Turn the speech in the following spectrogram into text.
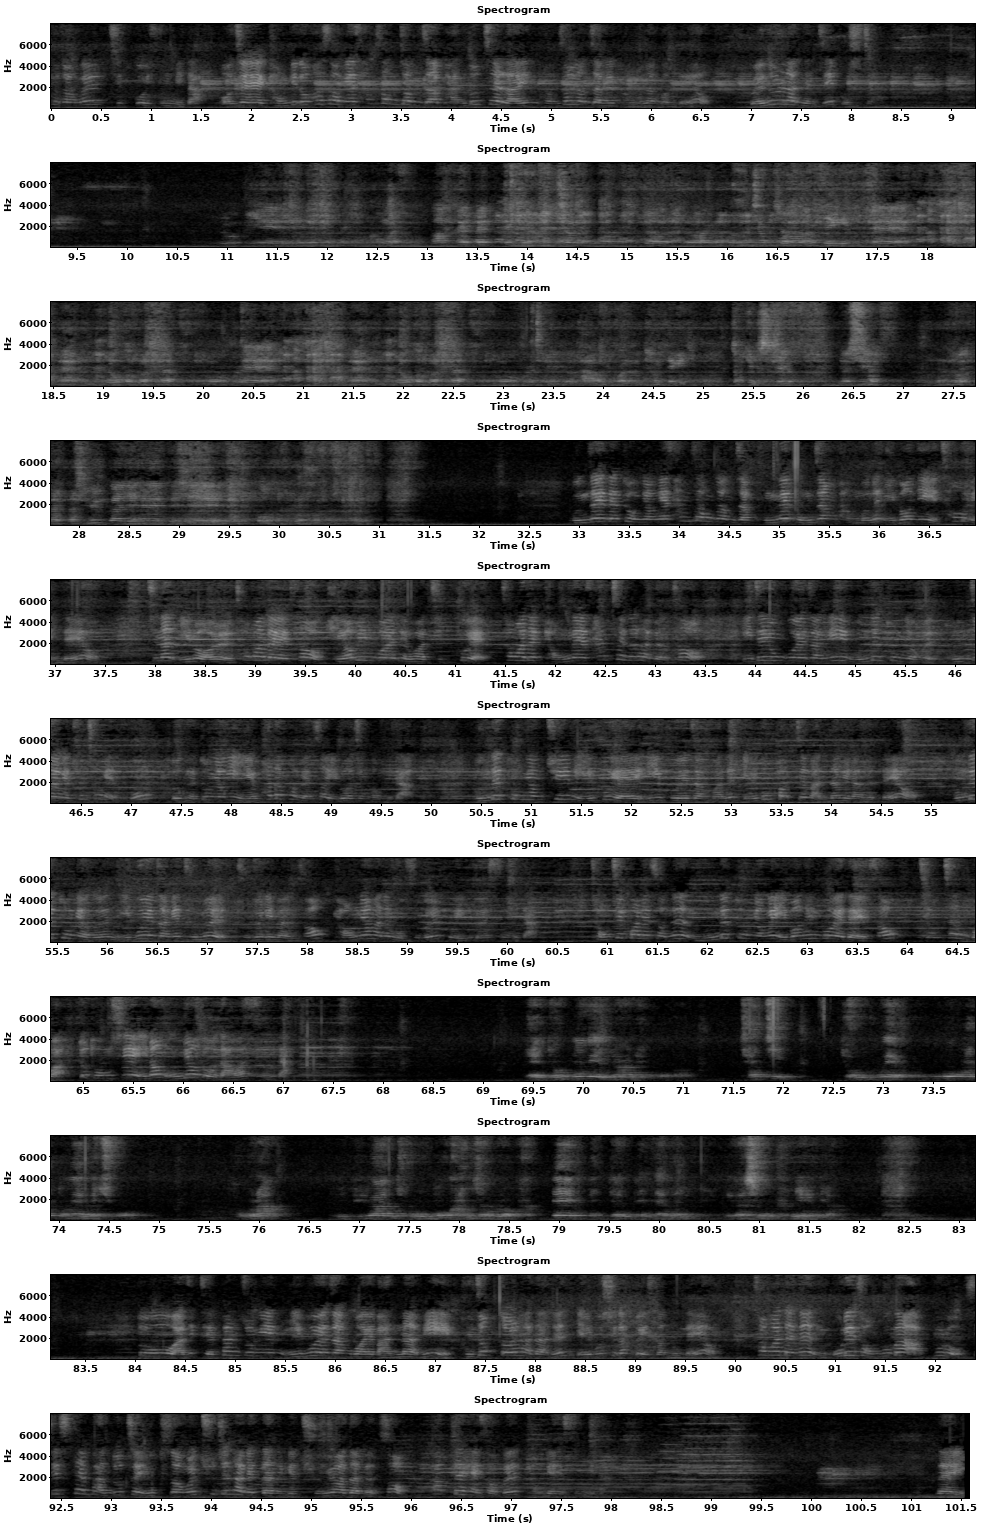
표정을 짓고 있습니다. 어제 경기도 화성의 삼성전자 반도체 라인 건설 현장을 방문한 건데요. 왜 놀랐는지 보시죠. 요 건물 하나 짓고, 요 건물 하나 또 다음 거는 짓고. 저기 진짜 열심히. 지금까지 해냈듯이. 문재인 대통령의 삼성전자 국내 공장 방문은 이번이 처음인데요. 지난 1월 청와대에서 기업인과의 대화 직후에 청와대 경내 산책을 하면서 이재용 부회장이 문 대통령을 공장에 초청했고 또 대통령이 이에 화답하면서 이루어진 겁니다. 문 대통령 취임 이후에 이 부회장과는 일곱 번째 만남이라는 대해서는 문 대통령의 이번 행보에 대해서 칭찬과 또 동시에 이런 우려도 나왔습니다. 대통령의 이러한 행보가 자칫 정부의 홍보 활동에 맺히고 더구나 불필요한 정부 간섭으로 확대 발전된다는 이것은 큰일입니다. 또 아직 재판 중인 이 부회장과의 만남이 부적절 that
